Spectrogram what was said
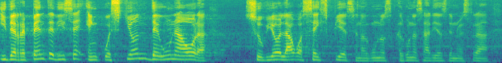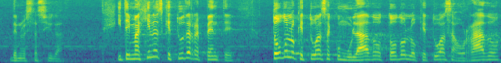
y de repente dice, en cuestión de una hora, subió el agua seis pies en algunos, algunas áreas de nuestra, de nuestra ciudad. Y te imaginas que tú de repente, todo lo que tú has acumulado, todo lo que tú has ahorrado,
